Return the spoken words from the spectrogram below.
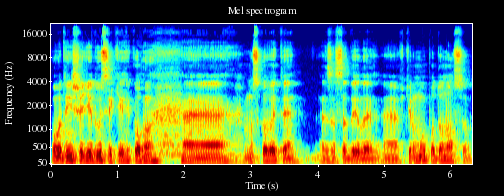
От інший дідусь, якого е, московити засадили е, в тюрму по доносу,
